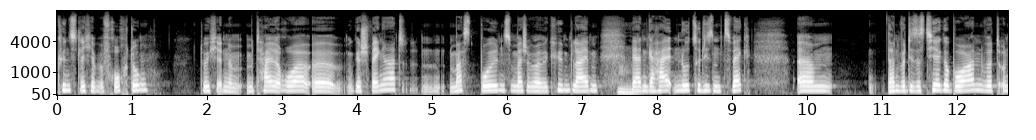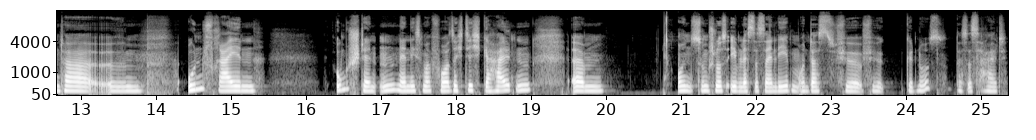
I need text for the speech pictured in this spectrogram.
künstliche Befruchtung durch ein Metallrohr äh, geschwängert. Mastbullen zum Beispiel, weil wir Kühen bleiben, mhm. werden gehalten nur zu diesem Zweck. Ähm, dann wird dieses Tier geboren, wird unter ähm, unfreien Umständen, nenne ich es mal vorsichtig, gehalten. Ähm, und zum Schluss eben lässt es sein Leben und das für, für Genuss. Das ist halt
